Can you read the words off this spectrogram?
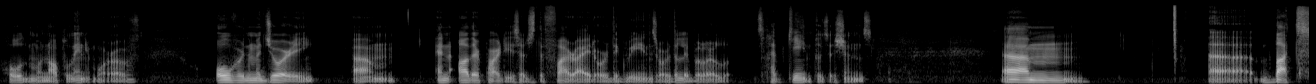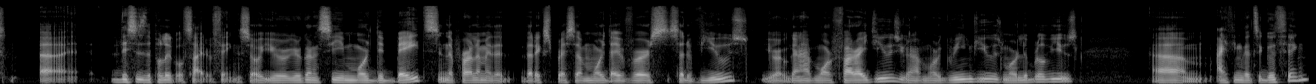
hold monopoly anymore of over the majority. Um, and other parties, such as the far right or the Greens or the Liberals, have gained positions. Um, uh, but uh, this is the political side of things. So you're you're going to see more debates in the parliament that, that express a more diverse set of views. You're going to have more far right views. You're going to have more green views, more liberal views. Um, I think that's a good thing.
